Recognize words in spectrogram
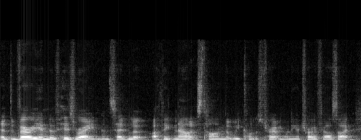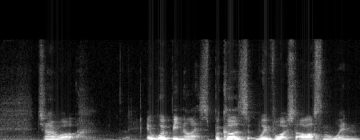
at the very end of his reign, and said, "Look, I think now it's time that we concentrate on winning a trophy." I was like, "Do you know what? It would be nice because we've watched Arsenal win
